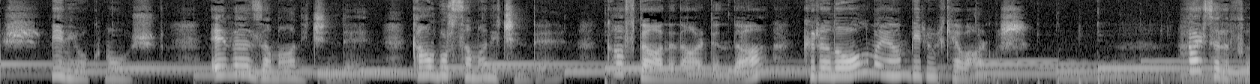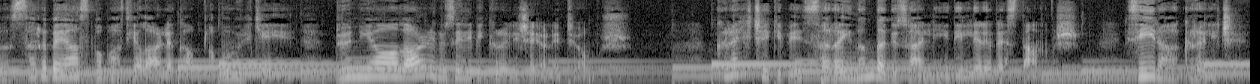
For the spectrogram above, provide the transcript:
varmış, bir yokmuş. Evvel zaman içinde, kalbur saman içinde, Kaf Dağı'nın ardında kralı olmayan bir ülke varmış. Her tarafı sarı beyaz papatyalarla kaplı bu ülkeyi dünyalar güzeli bir kraliçe yönetiyormuş. Kraliçe gibi sarayının da güzelliği dillere destanmış. Zira kraliçe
